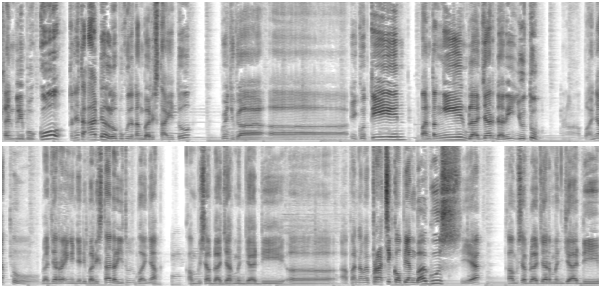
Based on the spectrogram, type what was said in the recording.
Selain beli buku, ternyata ada loh buku tentang barista itu. Gue juga uh, ikutin, pantengin, belajar dari YouTube. Nah banyak tuh belajar ingin jadi barista dari YouTube banyak. Kamu bisa belajar menjadi uh, apa namanya peracik kopi yang bagus, ya. Kamu bisa belajar menjadi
